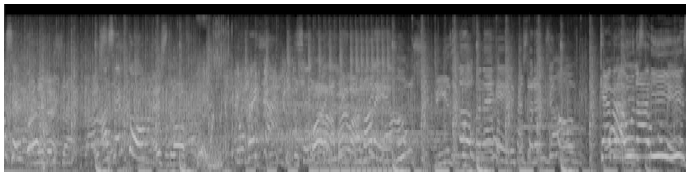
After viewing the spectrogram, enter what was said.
Acertou. Aniversário. Acertou. É estrofe. Então vem cá. Acertou. Vai lá, vai lá. Tá valendo. De novo, né, Rei? Ele tá chorando de novo. Quebra o nariz,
